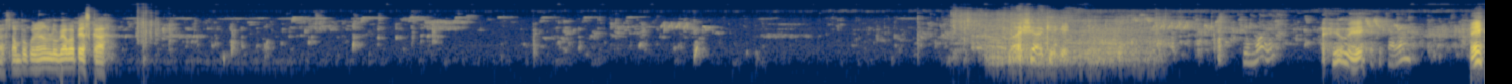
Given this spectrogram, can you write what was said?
Nós estamos procurando um lugar para pescar. Achar aqui. Filmou, hein? Filmei. Calango? Hein?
